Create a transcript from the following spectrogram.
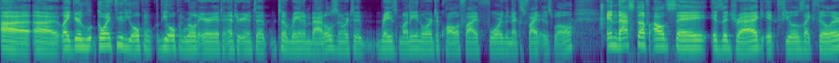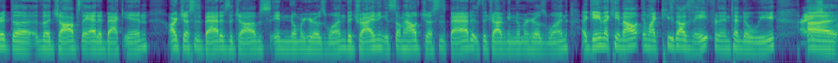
uh uh like you're going through the open the open world area to enter into to random battles in order to raise money in order to qualify for the next fight as well. And that stuff i would say is a drag. It feels like filler. The the jobs they added back in are just as bad as the jobs in no more heroes 1 the driving is somehow just as bad as the driving in no more heroes 1 a game that came out in like 2008 for the nintendo wii. Uh,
